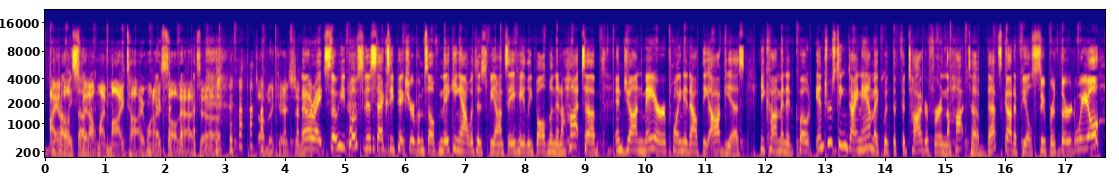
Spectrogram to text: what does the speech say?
You I probably about spit that. out my mai tai when I saw that uh, on vacation. All right, so he posted a sexy picture of himself making out with his fiancee Hailey Baldwin in a hot tub, and John Mayer pointed out the obvious. He commented, "quote Interesting dynamic with the photographer in the hot tub. That's got to feel super third wheel."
